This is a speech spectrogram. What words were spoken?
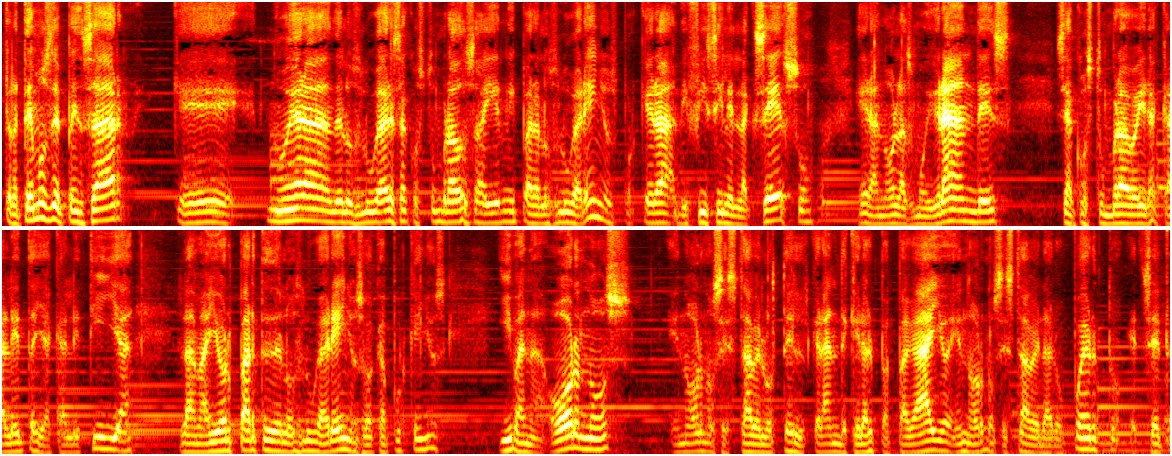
Tratemos de pensar que no era de los lugares acostumbrados a ir ni para los lugareños, porque era difícil el acceso, eran olas muy grandes, se acostumbraba a ir a Caleta y a Caletilla. La mayor parte de los lugareños o acapurqueños iban a Hornos, en Hornos estaba el hotel grande que era el Papagayo, en Hornos estaba el aeropuerto, etc.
